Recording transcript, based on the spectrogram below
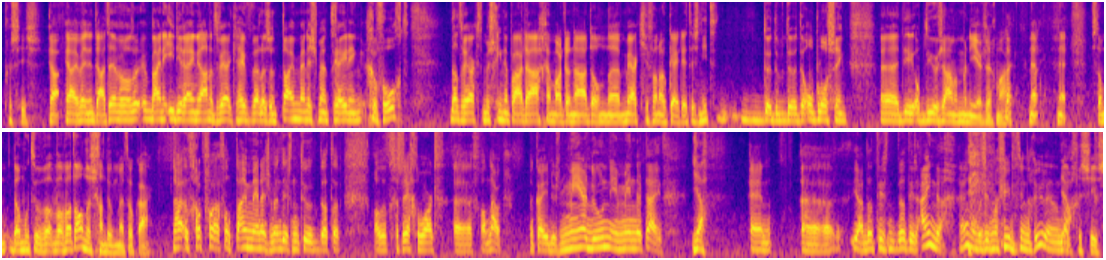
Precies. Ja, ja inderdaad. Hè, want bijna iedereen aan het werk heeft wel eens een time management training gevolgd. Dat werkt misschien een paar dagen, maar daarna dan eh, merk je van... oké, dit is niet de, de, de, de oplossing eh, die op duurzame manier, zeg maar. Nee, nee, nee. Dus dan, dan moeten we wa- wat anders gaan doen met elkaar. Nou, het grap van, van time management is natuurlijk dat er altijd gezegd wordt eh, van... nou, dan kan je dus meer doen in minder tijd. Ja, En eh, ja, dat is, dat is eindig. Hè? Want er zit maar 24 uur in een ja dag. precies.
